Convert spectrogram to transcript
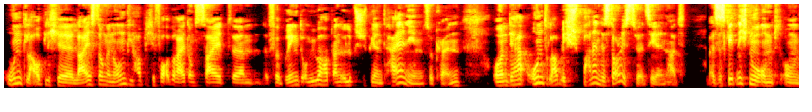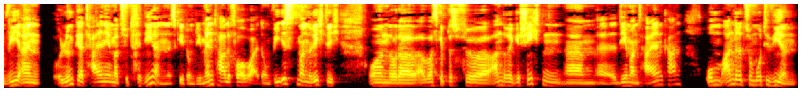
unglaubliche Leistungen, unglaubliche Vorbereitungszeit ähm, verbringt, um überhaupt an Olympischen Spielen teilnehmen zu können. Und der unglaublich spannende Stories zu erzählen hat. Also es geht nicht nur um, um wie ein Olympiateilnehmer zu trainieren. Es geht um die mentale Vorbereitung. Wie ist man richtig? Und oder was gibt es für andere Geschichten, ähm, äh, die man teilen kann, um andere zu motivieren?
